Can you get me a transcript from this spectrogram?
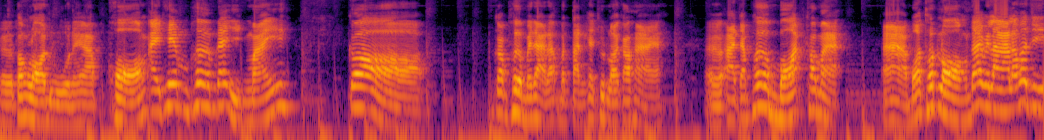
เออต้องรอดูนะครับ ของไอเทมเพิ่มได้อีกไหม ก็ก็เพิ่มไม่ได้แล้ว มันตันแค่ชุดร้อยเก้าห้า เอออาจจะเพิ่มบอสเข้ามา อ่าบอสทดลองได้เวลาแล้วป่ะจี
